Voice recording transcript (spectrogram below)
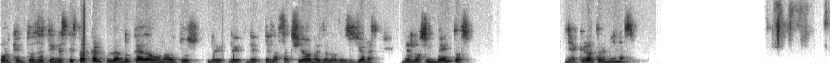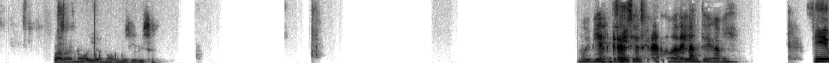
porque entonces tienes que estar calculando cada uno de tus, de, las acciones, de las decisiones, de los inventos. ¿Y a qué hora terminas? Paranoia, ¿no? Unos le dicen. Muy bien, gracias Gerardo. Adelante, Gaby. Sí,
